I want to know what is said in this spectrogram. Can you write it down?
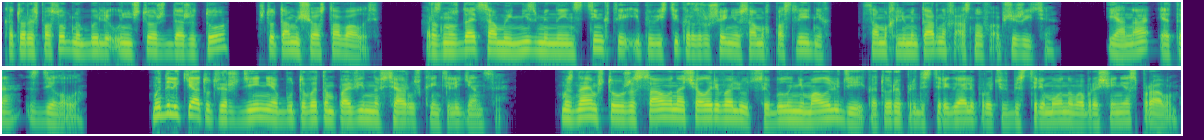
которые способны были уничтожить даже то, что там еще оставалось, разнуздать самые низменные инстинкты и повести к разрушению самых последних, самых элементарных основ общежития. И она это сделала. Мы далеки от утверждения, будто в этом повинна вся русская интеллигенция. Мы знаем, что уже с самого начала революции было немало людей, которые предостерегали против бесцеремонного обращения с правом,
